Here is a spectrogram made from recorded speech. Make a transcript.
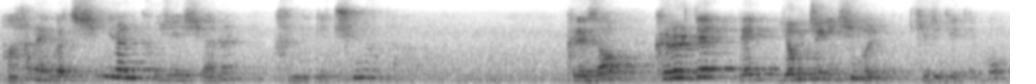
하나님과 친밀한 교제의 시간을 갖는 게 중요하다. 그래서 그럴 때 내 영적인 힘을 기르게 되고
